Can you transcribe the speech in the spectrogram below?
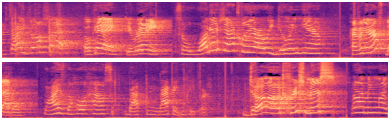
My side's all set. Okay, get ready. So what exactly are we doing here? Having a Nerf battle. Why is the whole house wrapped in wrapping paper? Duh, Christmas. No, I mean like,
